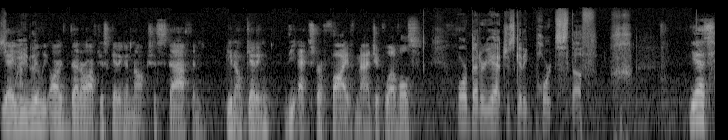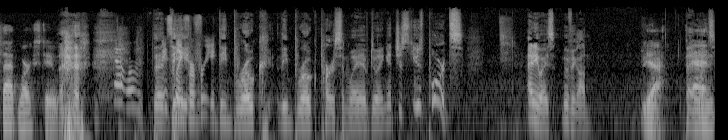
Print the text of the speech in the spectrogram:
yeah, you really are better off just getting a noxious staff and you know getting the extra five magic levels. Or better yet, just getting port stuff. Yes, that works too. Yeah, or The, basically the- for free. The broke, the broke person way of doing it. Just use ports. Anyways, moving on. yeah. Penguins.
